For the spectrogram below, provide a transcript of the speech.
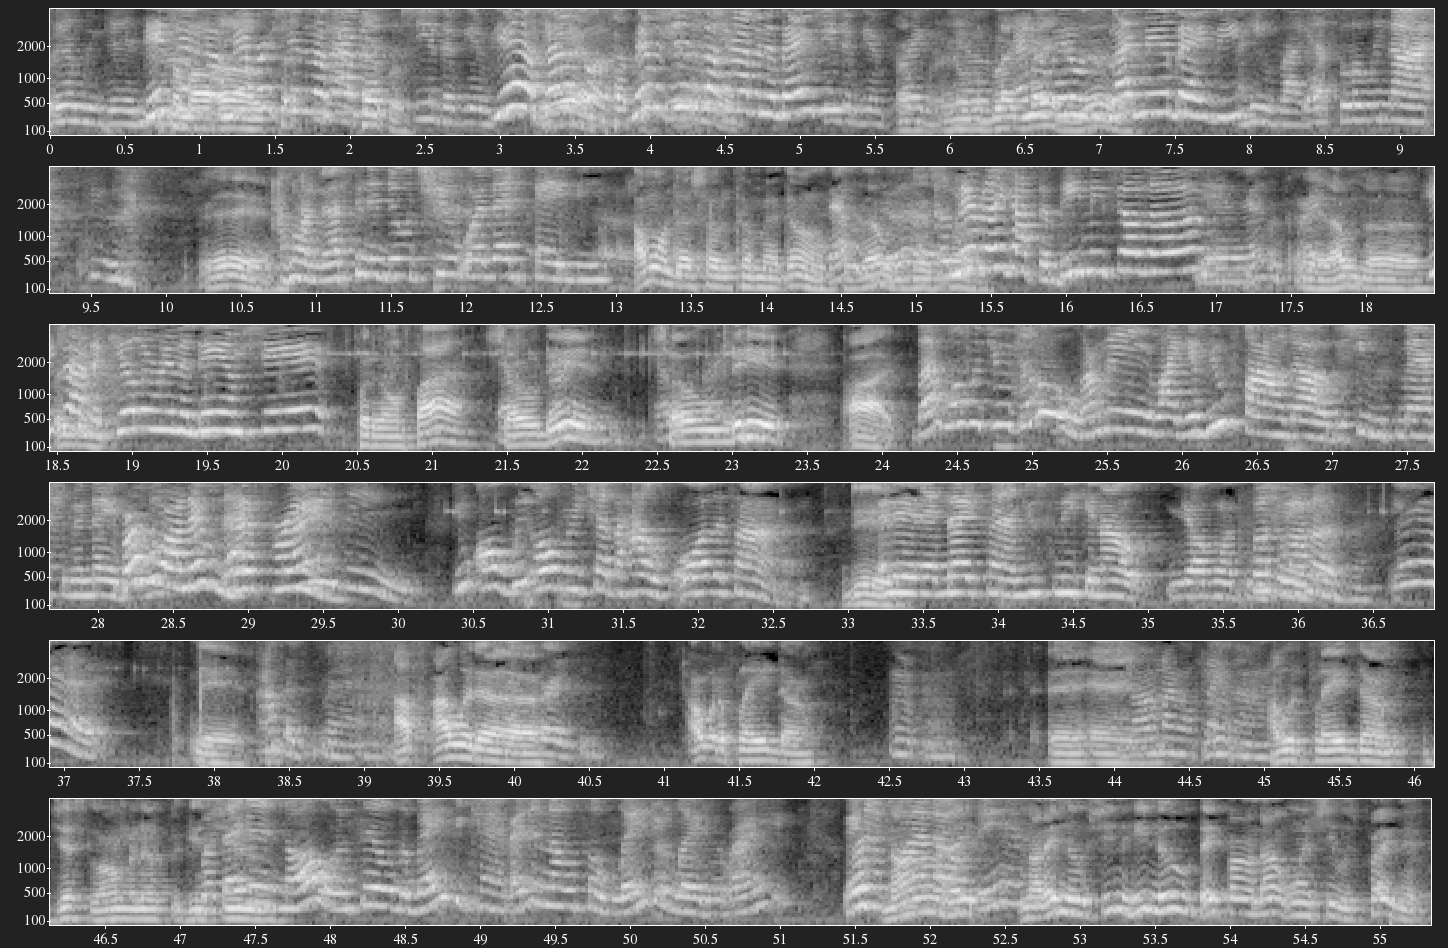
really getting Then it. she Talking ended up, about, uh, remember, she ended up having. Pepper. She ended up getting Yeah, Pepper. Yeah, Pepper. Remember, she ended up having a baby. She ended up baby. getting Uh, pregnant. and it was a black And it, baby. it was yeah. a black man And baby. he was like, absolutely not. Yeah. I want nothing to do with you or that baby. I want that show to come back on. That 'cause was that was a good. good Cause show. remember they got to beating each other up. Yeah, that was great. Yeah, that was uh. He they tried to kill her in the damn shed. put it on fire. Show did. crazy. Show did. All right. But what would you do? I mean, like if you found out that she was smashing the neighbor. First of all, they was that's best friends. crazy. You oh, we over each other's house all the time. Yeah. And then at nighttime you sneaking out and y'all going to the Fucking my husband. Yeah. Yeah. I'm a man. I, I would uh crazy. I would have played dumb. Mm-mm. And, and No, I'm not gonna play them. I would have played dumb just long enough to get But you. they didn't know until the baby came. They didn't know until later, later, right? They didn't no, find out they, then. no, they knew. She he knew. They found out when she was pregnant,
